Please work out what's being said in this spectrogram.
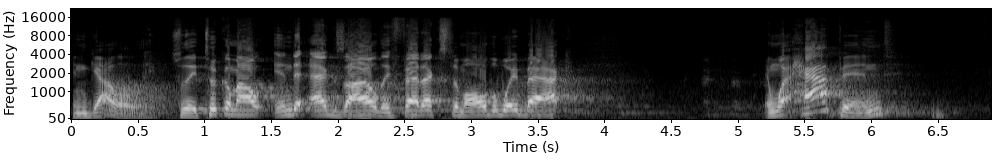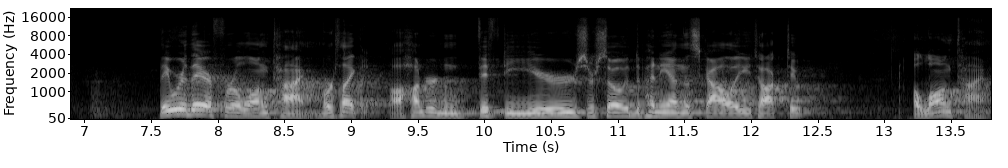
in Galilee. So they took them out into exile, they FedExed them all the way back. And what happened, they were there for a long time. Worth like 150 years or so, depending on the scholar you talk to. A long time.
